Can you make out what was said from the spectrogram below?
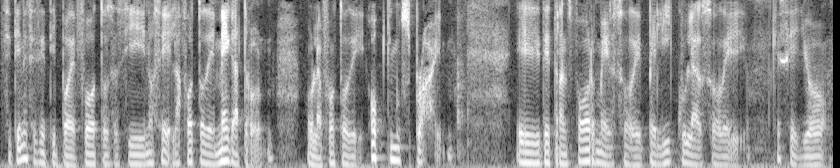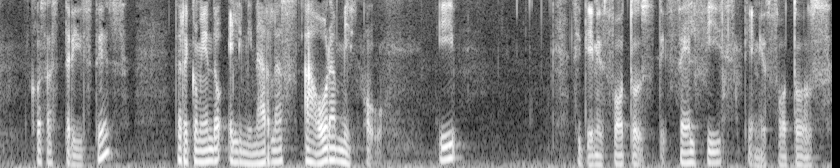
si tienes ese tipo de fotos así, no sé, la foto de Megatron o la foto de Optimus Prime, eh, de Transformers o de películas o de, qué sé yo, cosas tristes, te recomiendo eliminarlas ahora mismo. Y si tienes fotos de selfies, tienes fotos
